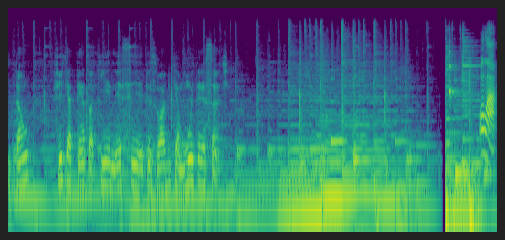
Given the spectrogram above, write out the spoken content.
Então fique atento aqui nesse episódio que é muito interessante. Olá,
